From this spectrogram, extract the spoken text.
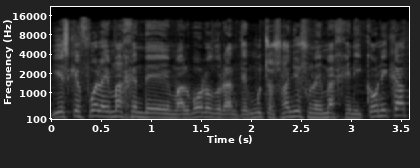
y es que fue la imagen de Malboro durante muchos años, una imagen icónica,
